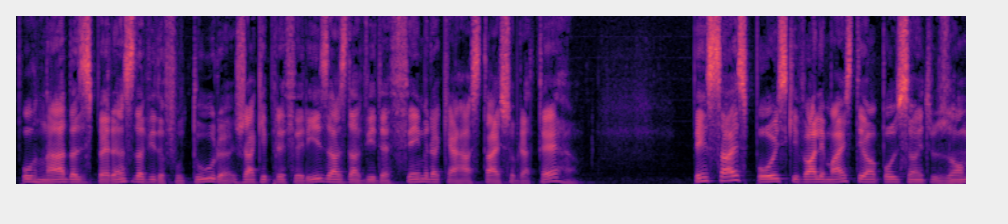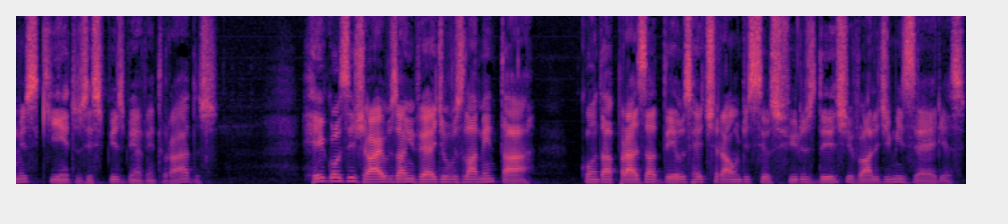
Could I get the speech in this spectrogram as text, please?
por nada as esperanças da vida futura, já que preferis as da vida efêmera que arrastais sobre a terra? Pensais, pois, que vale mais ter uma posição entre os homens que entre os espíritos bem-aventurados? Regozijai-vos ao invés de vos lamentar, quando apraz a Deus retirar um de seus filhos deste vale de misérias.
